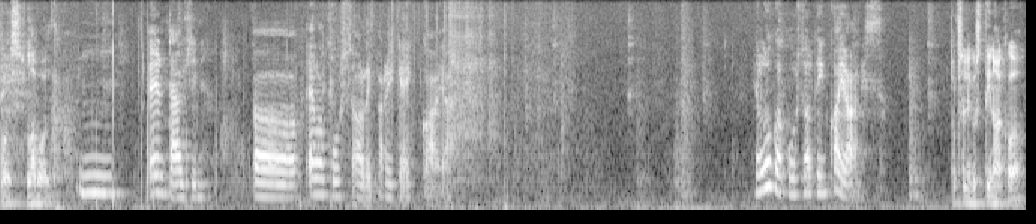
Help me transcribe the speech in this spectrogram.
pois lavoilta? Mm, en täysin. Öö, elokuussa oli pari keikkaa ja... Ja lokakuussa oltiin Kajaanissa. Onko se niin kuin Stinakoa?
